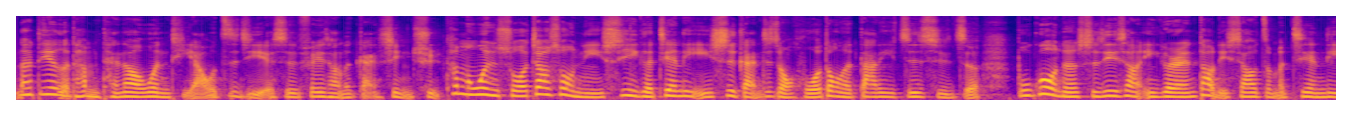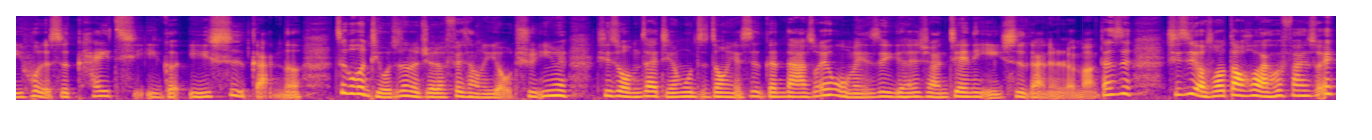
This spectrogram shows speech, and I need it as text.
那第二个他们谈到的问题啊，我自己也是非常的感兴趣。他们问说，教授，你是一个建立仪式感这种活动的大力支持者，不过呢，实际上一个人到底是要怎么建立或者是开启一个仪式感呢？这个问题我真的觉得非常的有趣，因为其实我们在节目之中也是跟大家说，哎，我们也是一个很喜欢建立仪式感的人嘛。但是其实有时候到后来会发现说，哎，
